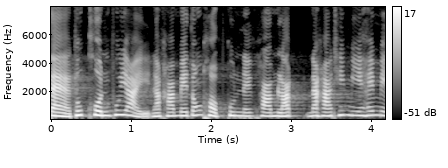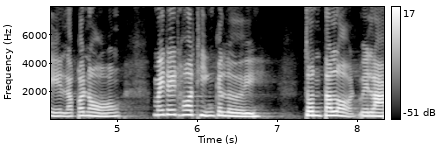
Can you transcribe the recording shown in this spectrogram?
แต่ทุกคนผู้ใหญ่นะคะเมย์ต้องขอบคุณในความรักนะคะ ที่มีให้เมย์แล้วก็น้อง ไม่ได้ทอดทิ้งกันเลย จนตลอดเวลา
